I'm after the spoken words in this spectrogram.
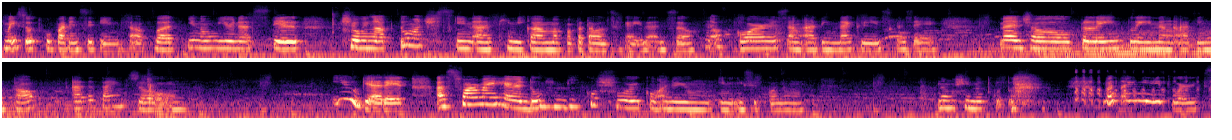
maisuot ko pa rin si tank top. But, you know, you're not still showing up too much skin at hindi ka mapapatawag sa kailan. So, and of course, ang ating necklace kasi medyo plain-plain ng ating top at the time. So, you get it. As for my hairdo, hindi ko sure kung ano yung iniisip ko nung nung sinut ko to. But I mean, it works.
